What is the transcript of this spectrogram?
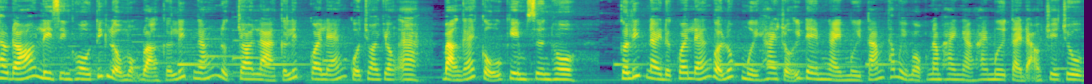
Theo đó, Lee Jin Ho tiết lộ một đoạn clip ngắn được cho là clip quay lén của Choi Young A, bạn gái cũ Kim Sun Ho. Clip này được quay lén vào lúc 12 rưỡi đêm ngày 18 tháng 11 năm 2020 tại đảo Jeju.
